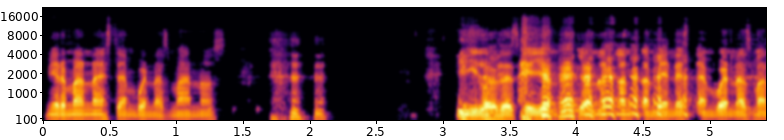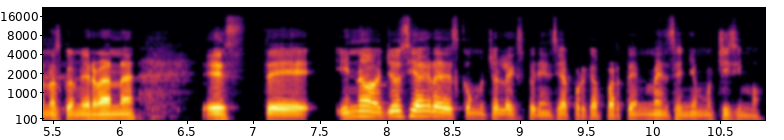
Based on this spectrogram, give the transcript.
Mi hermana está en buenas manos. y la verdad es que Jonathan también está en buenas manos con mi hermana. Este, y no, yo sí agradezco mucho la experiencia porque aparte me enseñó muchísimo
